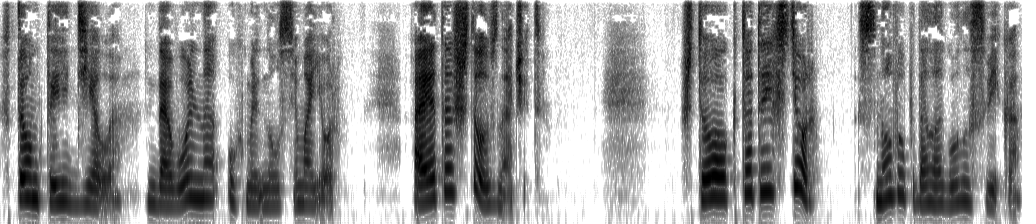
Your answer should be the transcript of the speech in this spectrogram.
«В том-то и дело», — довольно ухмыльнулся майор. «А это что значит?» «Что кто-то их стер», — снова подала голос Вика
